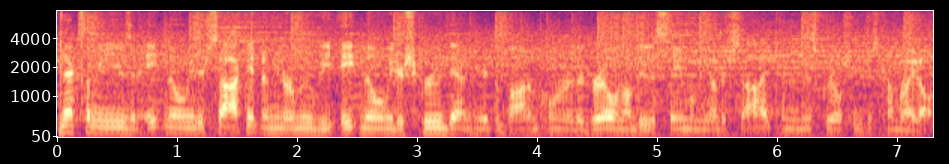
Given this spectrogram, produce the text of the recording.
Next, I'm gonna use an eight millimeter socket and I'm gonna remove the eight millimeter screw down here at the bottom corner of the grill and I'll do the same on the other side and then this grill should just come right off.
